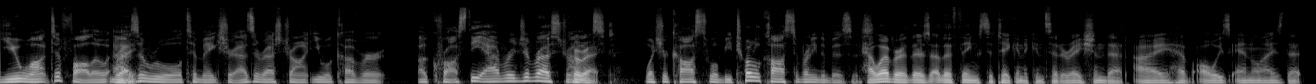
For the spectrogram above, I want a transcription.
you want to follow Right. as a rule to make sure, as a restaurant, you will cover across the average of restaurants Correct. what your costs will be, total cost of running the business. However, there's other things to take into consideration that I have always analyzed that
